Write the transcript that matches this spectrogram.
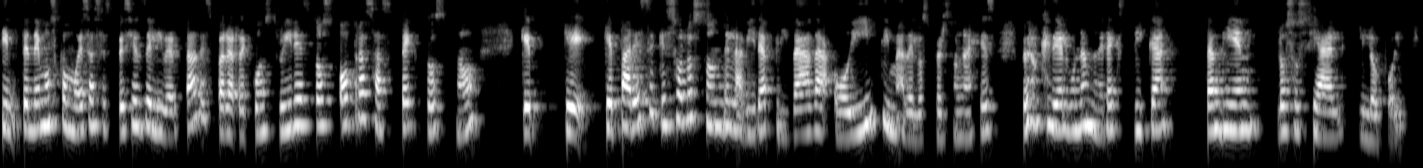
eh, tenemos como esas especies de libertades para reconstruir estos otros aspectos, ¿no? Que, que, que, parece que solo son de la vida privada o íntima de los personajes, pero que de alguna manera explica también lo social y lo político.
